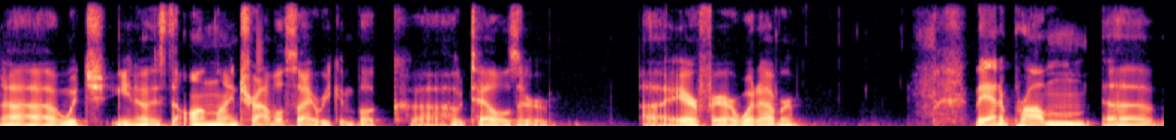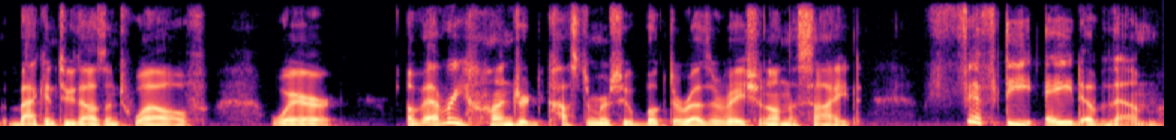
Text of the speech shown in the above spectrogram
uh, which you know is the online travel site where you can book uh, hotels or uh, airfare or whatever. They had a problem uh, back in 2012 where of every hundred customers who booked a reservation on the site, 58 of them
